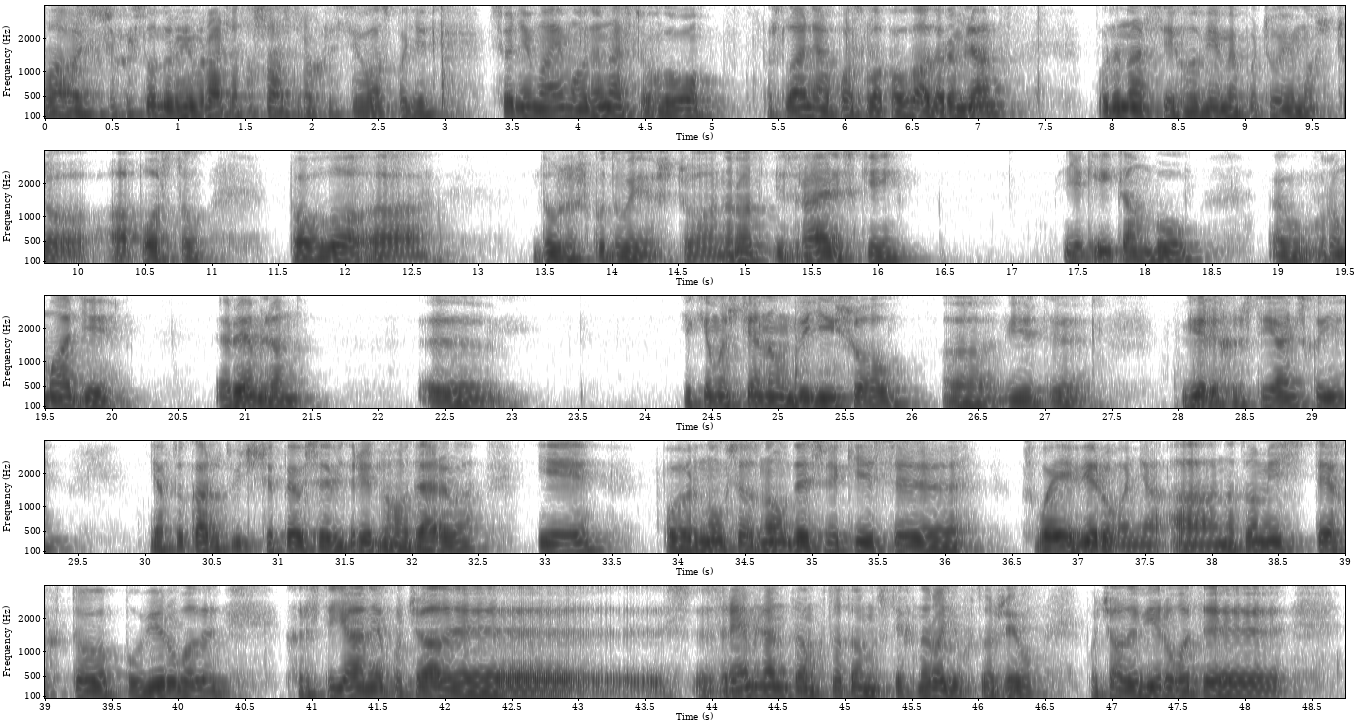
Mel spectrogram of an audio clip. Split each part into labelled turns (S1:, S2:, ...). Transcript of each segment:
S1: Слава Ісусу Христу, дорогі браття та сестри у Христі Господі. Сьогодні маємо 11 главу послання апостола Павла до римлян. В 11 главі ми почуємо, що апостол Павло е, дуже шкодує, що народ ізраїльський, який там був е, в громаді римлян, е, якимось чином відійшов е, від е, віри християнської, як то кажуть, відщепився від рідного дерева і повернувся знов десь в якісь е, своє вірування. А натомість тих, хто повірували, християни почали е, з- римлян, там, хто там з тих народів, хто жив, почали вірувати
